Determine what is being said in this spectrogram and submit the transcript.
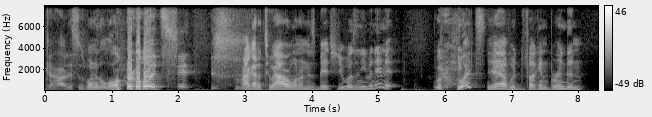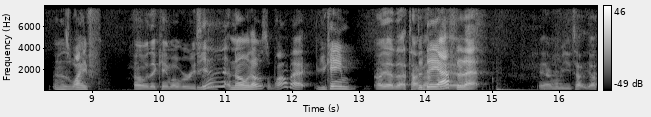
God, this is one of the longer ones. Shit. I got a two hour one on this bitch. You wasn't even in it. what? Yeah, with fucking Brendan and his wife. Oh, they came over recently. Yeah, no, that was a while back. You came Oh yeah, that time. the day after yeah. that. Yeah, I remember you talk. Y'all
